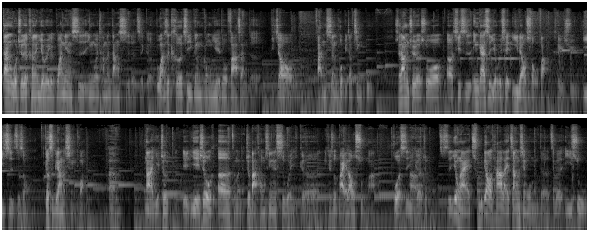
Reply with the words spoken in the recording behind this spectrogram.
但我觉得可能有一个观念，是因为他们当时的这个不管是科技跟工业都发展的比较繁盛或比较进步，所以他们觉得说，呃，其实应该是有一些医疗手法可以去医治这种各式各样的情况。嗯，那也就也也就呃怎么讲，就把同性恋视为一个你可以说白老鼠嘛，或者是一个就只是用来除掉它来彰显我们的这个医术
